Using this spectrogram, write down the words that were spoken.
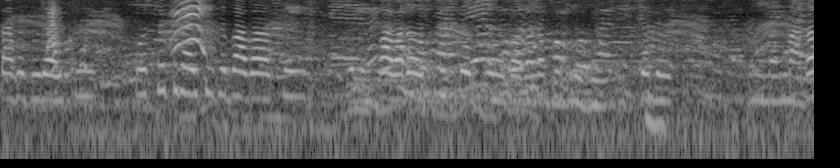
চাপে ফিরে আইছি কষ্ট ফিরে আইছি যে বাবা আছে বাবারা স্ট্রোক করছে বাবারা খুব রোগী স্ট্রোক মারা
